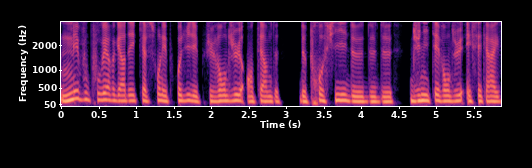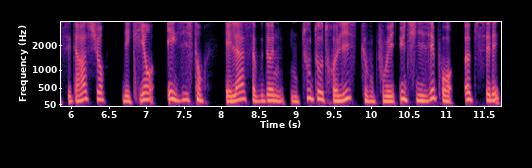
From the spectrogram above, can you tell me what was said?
mais vous pouvez regarder quels sont les produits les plus vendus en termes de, de profit, de d'unités de, vendues, etc., etc., sur des clients existants. Et là, ça vous donne une toute autre liste que vous pouvez utiliser pour upseller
